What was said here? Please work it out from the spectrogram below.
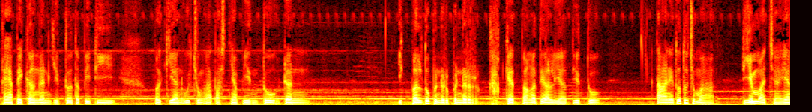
Kayak pegangan gitu tapi di bagian ujung atasnya pintu. Dan Iqbal tuh bener-bener kaget banget ya lihat itu. Tangan itu tuh cuma diem aja. Yang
